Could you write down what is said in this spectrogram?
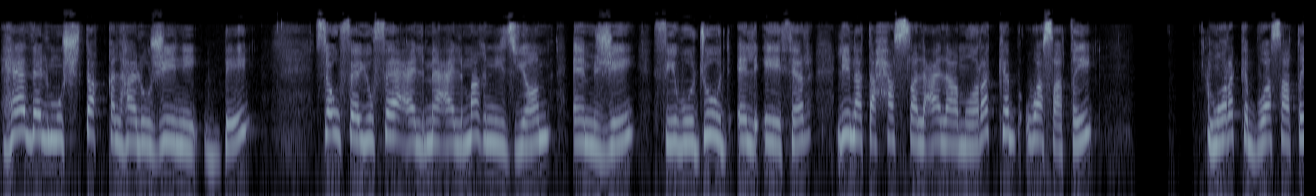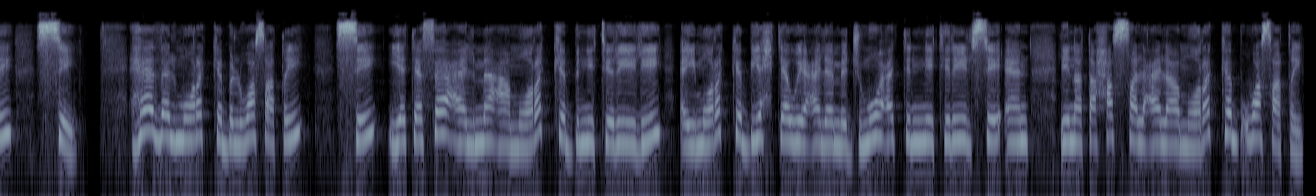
هذا المشتق الهالوجيني B سوف يفاعل مع المغنيسيوم Mg في وجود الإيثر لنتحصل على مركب وسطي مركب وسطي C. هذا المركب الوسطي C يتفاعل مع مركب نيتريلي أي مركب يحتوي على مجموعة النيتريل CN لنتحصل على مركب وسطي.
